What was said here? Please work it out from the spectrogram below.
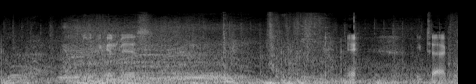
You can miss. you tackle.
